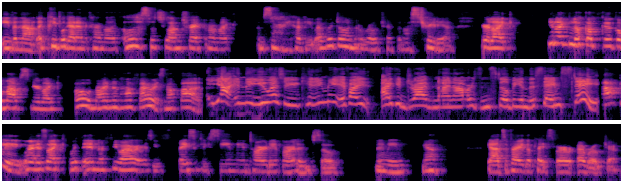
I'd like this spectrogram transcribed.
even that, like people get in the car and they're like, oh, such a long trip. And I'm like, I'm sorry, have you ever done a road trip in Australia? You're like, you like look up Google Maps and you're like, oh, nine and a half hours, not bad. Yeah, in the US, are you kidding me? If I I could drive nine hours and still be in the same state. Exactly. Whereas like within a few hours, you've basically seen the entirety of Ireland. So I mean, yeah. Yeah, it's a very good place for a road trip.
